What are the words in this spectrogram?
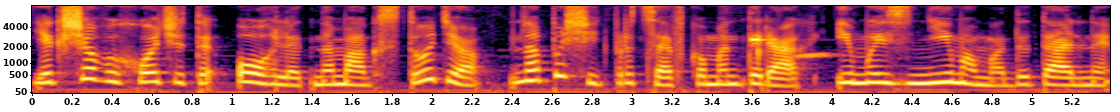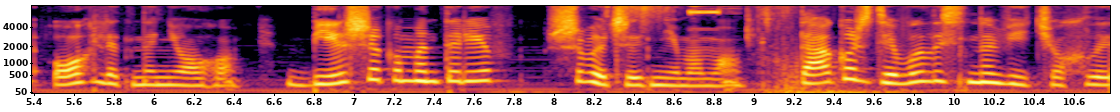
Якщо ви хочете огляд на Mac Studio, напишіть про це в коментарях, і ми знімемо детальний огляд на нього. Більше коментарів швидше знімемо. Також з'явились нові чохли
